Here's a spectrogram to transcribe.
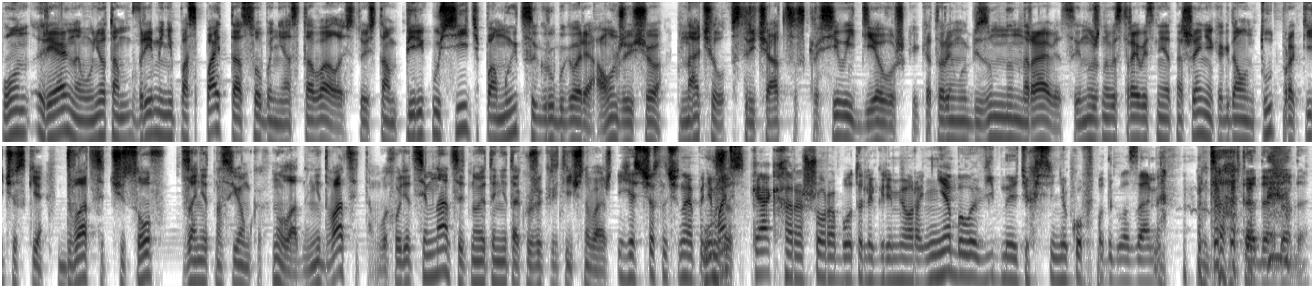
он реально, у него там времени поспать-то особо не оставалось. То есть там перекусить, помыться, грубо говоря. А он же еще начал встречаться с красивой девушкой, которая ему безумно нравится. И нужно выстраивать с ней отношения, когда он тут практически 20 часов занят на съемках. Ну ладно, не 20, там выходит 17, но это не так уже критично важно. Я сейчас начинаю понимать, Ужас. как хорошо работали гримеры. Не было видно этих синяков под глазами. Да, да, да, да, да.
